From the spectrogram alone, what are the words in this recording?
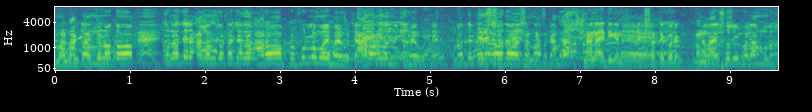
আমরা ডাকলাম মূলত ওনাদের আনন্দটা যেন আরও প্রফুল্লময় হয়ে ওঠে আরও আনন্দিত হয়ে ওঠে। ওনাদেরকে উৎসাহ দেওয়ার জন্য আজকে আমরা না না এদিকে একসাথে করেন। শরীর হলাম মূলত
